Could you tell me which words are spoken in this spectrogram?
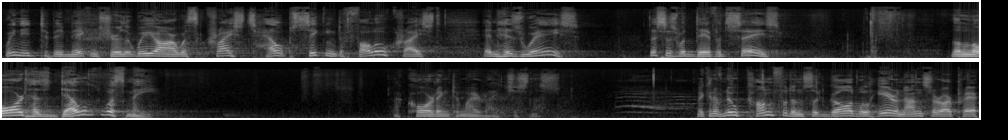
we need to be making sure that we are, with Christ's help, seeking to follow Christ in his ways. This is what David says The Lord has dealt with me according to my righteousness. We can have no confidence that God will hear and answer our prayer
